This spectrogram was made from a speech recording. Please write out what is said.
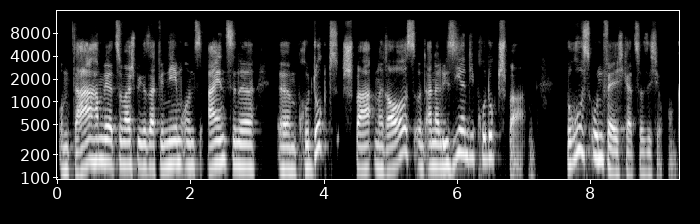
Und da haben wir zum Beispiel gesagt, wir nehmen uns einzelne ähm, Produktsparten raus und analysieren die Produktsparten. Berufsunfähigkeitsversicherung.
